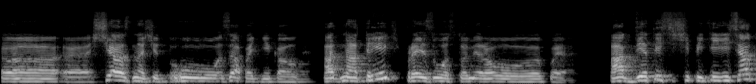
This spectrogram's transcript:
сейчас, э, значит, у западников одна треть производства мирового ВВП, а к 2050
